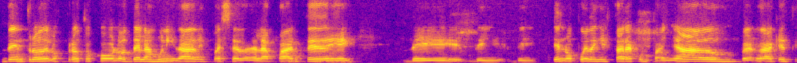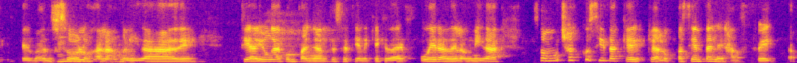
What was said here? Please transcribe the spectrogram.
dentro de los protocolos de las unidades, pues se da la parte de de, que no pueden estar acompañados, ¿verdad? Que, van solos a las unidades. Si hay un acompañante, se tiene que quedar fuera de la unidad. Son muchas cositas que, a los pacientes les afectan.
